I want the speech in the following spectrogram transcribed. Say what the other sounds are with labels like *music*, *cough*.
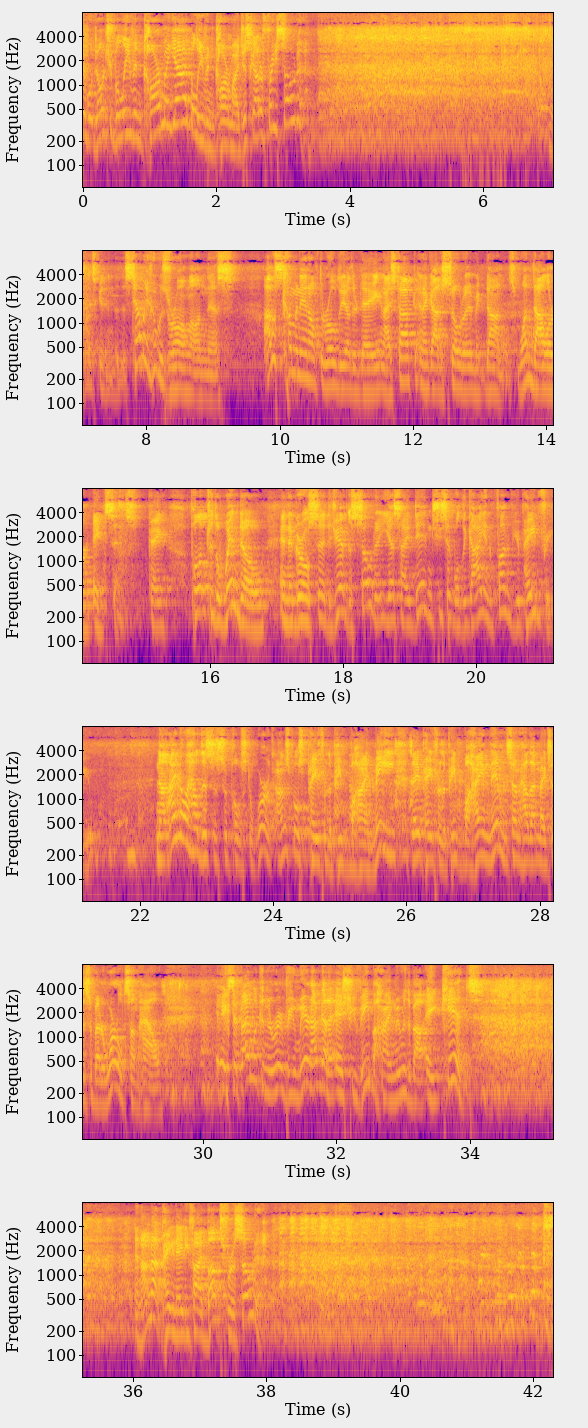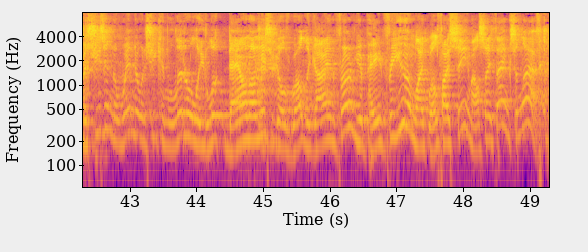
said, Well, don't you believe in karma? Yeah, I believe in karma. I just got a free soda. okay, let's get into this. Tell me who was wrong on this. I was coming in off the road the other day and I stopped and I got a soda at McDonald's, $1.08. Okay. Pull up to the window and the girl said, Did you have the soda? Yes, I did. And she said, Well, the guy in front of you paid for you. Now, I know how this is supposed to work. I'm supposed to pay for the people behind me. They pay for the people behind them, and somehow that makes us a better world somehow. Except I look in the rearview mirror and I've got an SUV behind me with about eight kids. And I'm not paying 85 bucks for a soda. But she's in the window and she can literally look down on me. She goes, Well, the guy in front of you paid for you. I'm like, Well, if I see him, I'll say thanks and left.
